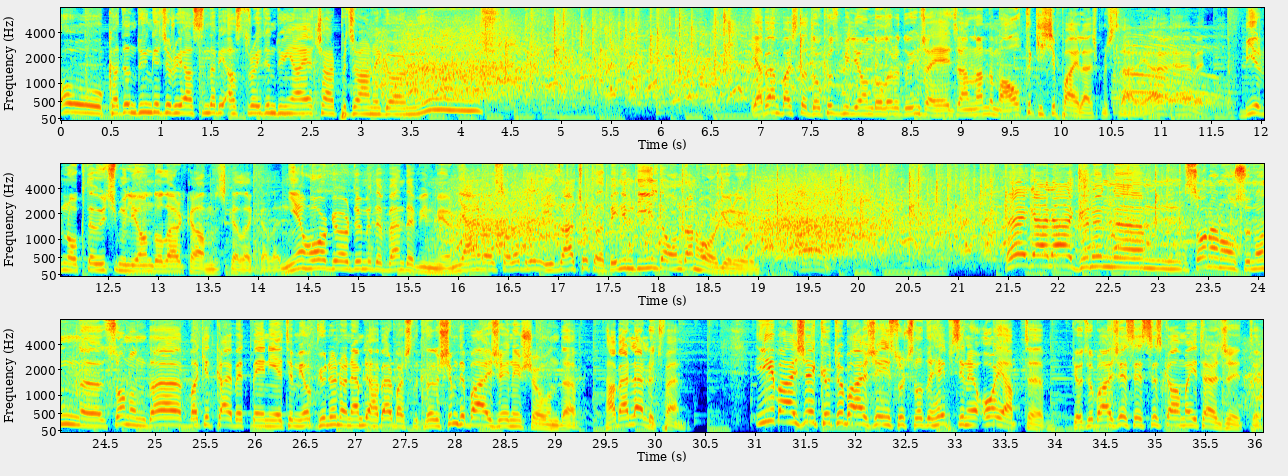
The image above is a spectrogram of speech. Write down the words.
Oo, kadın dün gece rüyasında bir asteroidin dünyaya çarpacağını görmüş. Ya ben başta 9 milyon doları duyunca heyecanlandım. 6 kişi paylaşmışlar ya. Evet. 1.3 milyon dolar kalmış kala kala. Niye hor gördüğümü de ben de bilmiyorum. Yani böyle sorabilir izah çok kadar. Benim değil de ondan hor görüyorum. Evet. Pekala günün e, son anonsunun e, sonunda vakit kaybetmeye niyetim yok. Günün önemli haber başlıkları şimdi Bay J'nin şovunda. Haberler lütfen. İyi Bay J, kötü Bay J'yi suçladı. Hepsini o yaptı. Kötü Bay J sessiz kalmayı tercih etti.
